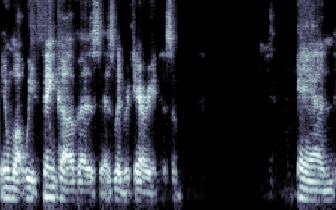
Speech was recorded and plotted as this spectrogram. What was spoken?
in what we think of as, as libertarianism. And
